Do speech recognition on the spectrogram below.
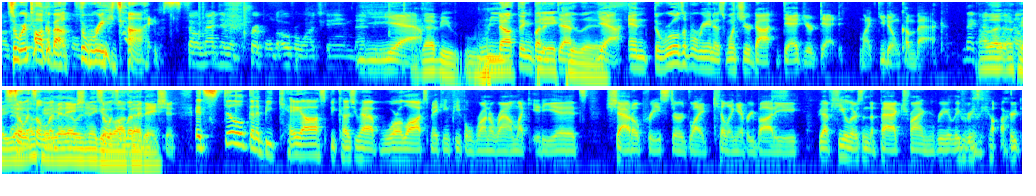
Oh, So we're talking about tripled 3 times. So imagine a tripled Overwatch game. That'd be- Yeah. that'd be Nothing but a death. ridiculous. Yeah, and the rules of arenas once you're dot dead, you're dead. Like you don't come back. That Oh, kinda that- okay, yeah, so it's okay, yeah, that would elimination. make it so it's lot better. elimination. It's still gonna be chaos because you have warlocks making people run around like idiots. Shadow priests are like killing everybody. You have healers in the back trying really, really hard.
